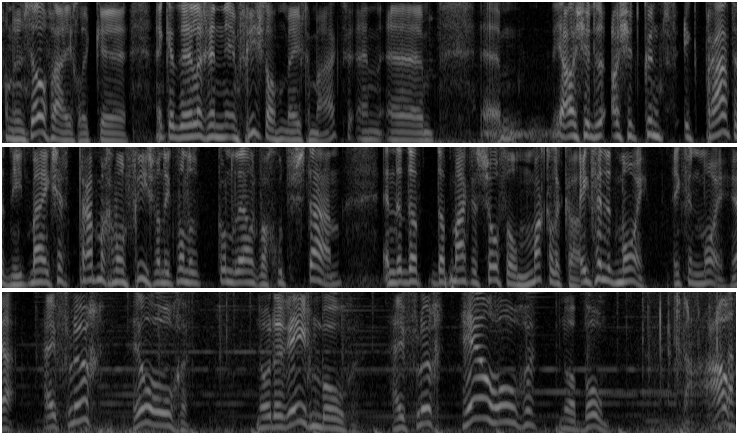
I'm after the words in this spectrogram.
van hunzelf eigenlijk. Uh, ik heb het heel erg in, in Friesland meegemaakt. En uh, um, ja, als je, als je het kunt... Ik praat het niet, maar ik zeg praat maar gewoon Fries. Want ik kon het, kon het eigenlijk wel goed verstaan. En dat, dat, dat maakt het zoveel makkelijker. Ik vind het mooi. Ik vind het mooi, ja. Hij vlug heel hoge. Naar de regenbogen. Hij vlug heel hoge naar boom. Nou,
